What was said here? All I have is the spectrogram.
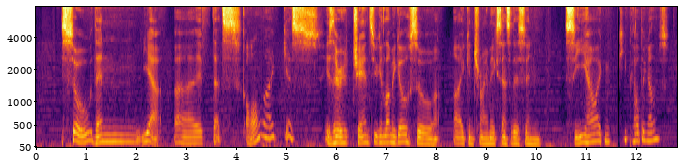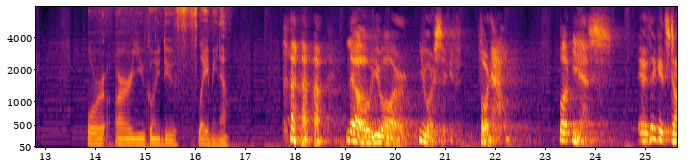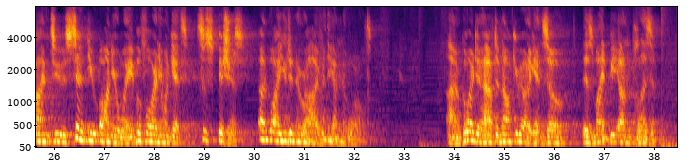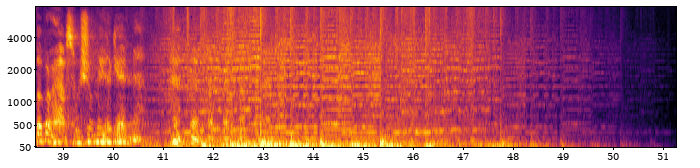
so then, yeah, uh, if that's all, I guess, is there a chance you can let me go so I can try and make sense of this and see how I can keep helping others? Or are you going to flay me now? no, you are you are safe for now. But yes, I think it's time to send you on your way before anyone gets suspicious on why you didn't arrive in the underworld. I'm going to have to knock you out again, so this might be unpleasant. but perhaps we shall meet again.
